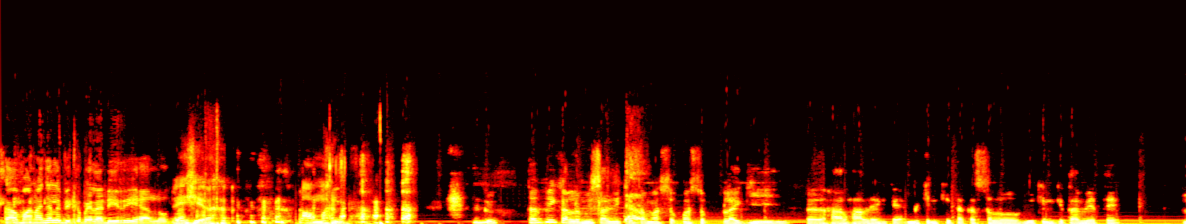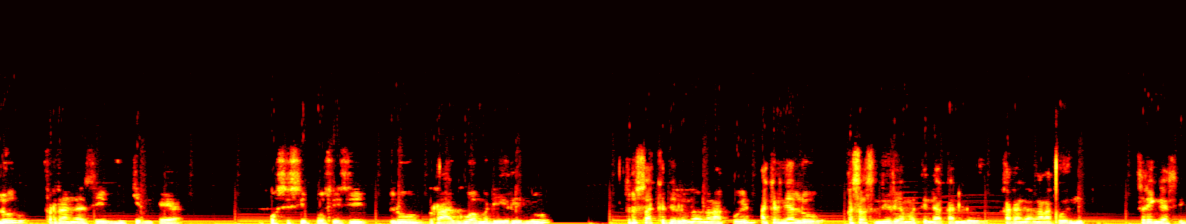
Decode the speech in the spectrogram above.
keamanannya lebih ke bela diri ya lu iya. aman. Aduh. Tapi kalau misalnya kita masuk-masuk lagi ke hal-hal yang kayak bikin kita kesel, bikin kita bete, lu pernah nggak sih bikin kayak posisi-posisi lu ragu sama diri lu, terus akhirnya lu nggak ngelakuin, akhirnya lu kesel sendiri sama tindakan lu karena nggak ngelakuin itu. Sering nggak sih?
